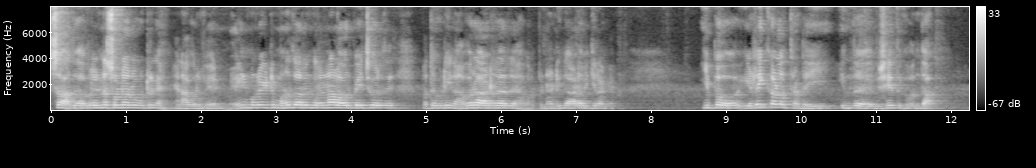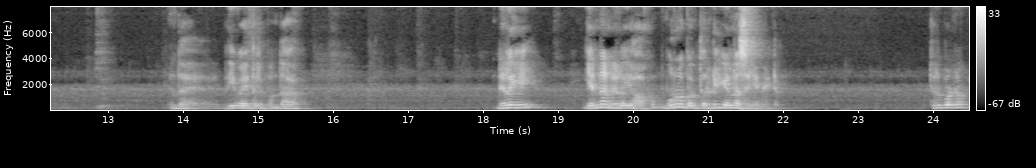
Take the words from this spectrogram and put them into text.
ஸோ அது அவர் என்ன சொல்கிறாரோ விட்டுருங்க. ஏன்னா அவர் வே மேல்முறையீட்டு மனுதாரங்கிறனால அவர் பேச்சு வருது. மற்றபடி நான் அவரை ஆடுறாரு அவர் பின்னாடி இருந்து ஆட வைக்கிறாங்க. இப்போ இடைக்கால தடை இந்த விஷயத்துக்கு வந்தால் இந்த தீபாயத்திற்கு வந்தால் நிலையை என்ன நிலை ஆகும்? முருக பக்தர்கள் என்ன செய்ய வேண்டும்? திருப்பரம்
